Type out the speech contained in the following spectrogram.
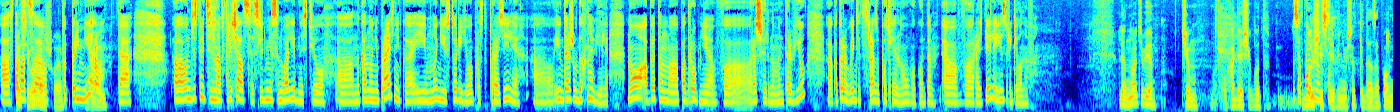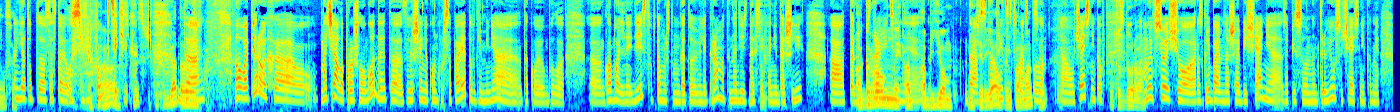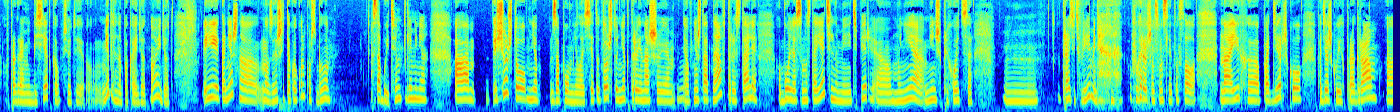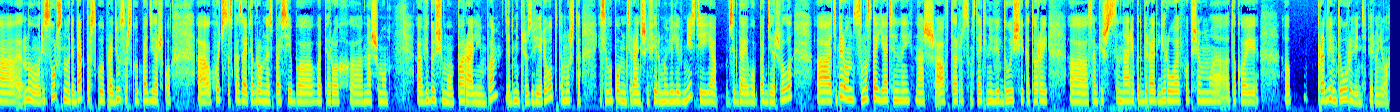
А, Оставаться Спасибо большое. п- примером. Да. А, Он действительно встречался с людьми с инвалидностью а, накануне праздника, и многие истории его просто поразили а, и даже вдохновили. Но об этом а, подробнее в а, расширенном интервью, а, которое выйдет сразу после Нового года а, в разделе «Из регионов». Лен, ну а тебе чем уходящий год в Запомнился? большей степени все-таки, да, запомнился? Я тут а, составила себе А, пунктики. списочек ты подготовил. Да. Ну, во-первых, э, начало прошлого года — это завершение конкурса поэтов. Для меня такое было э, глобальное действие, потому что мы готовили грамоты. Надеюсь, до всех они дошли. А, также Огромный об- объем Да, материалов, 130 у нас информации. было а, участников. Это здорово. Мы все еще разгребаем наши обещания, записываем интервью с участниками в программе «Беседка». Все это э, медленно пока идет, но идет. И, конечно, ну, завершить такой конкурс было событием для меня. А еще что мне запомнилось, это то, что некоторые наши внештатные авторы стали более самостоятельными, и теперь э, мне меньше приходится тратить времени, в хорошем смысле этого слова, на их э, поддержку, поддержку их программ, ну, ресурсную, редакторскую, продюсерскую поддержку. А, Хочется сказать огромное спасибо, во-первых, э, нашему ведущему Паралимпа Дмитрию Звереву, потому что, если вы помните, раньше эфиры мы вели вместе, и я всегда его поддерживала. А теперь он самостоятельный наш автор, самостоятельный ведущий, который э, сам пишет сценарий, подбирает героев. В общем, э, такой продвинутый уровень теперь у него.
